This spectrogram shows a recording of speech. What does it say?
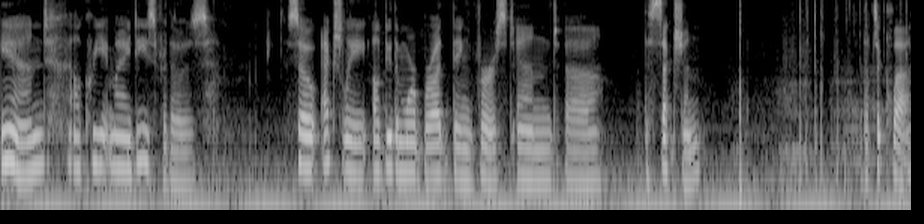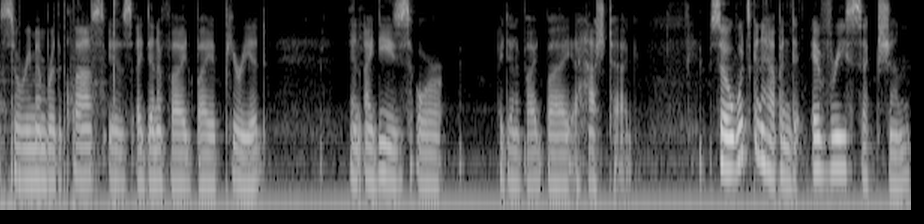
And I'll create my IDs for those. So actually, I'll do the more broad thing first and uh, the section. That's a class, so remember the class is identified by a period and IDs are identified by a hashtag. So what's going to happen to every section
